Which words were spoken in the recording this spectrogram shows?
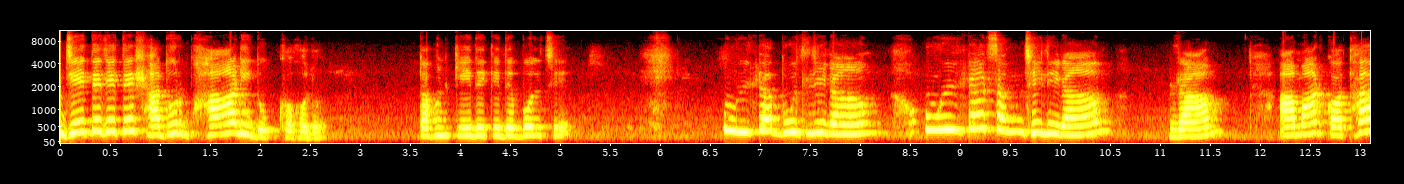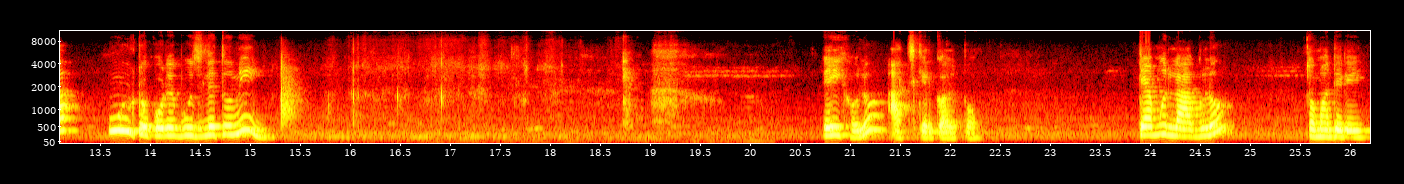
যেতে যেতে সাধুর ভারী দুঃখ হলো। তখন কেঁদে কেঁদে বলছে উল্টা বুঝলি রাম, উল্টা সমঝিলি রাম। রাম, আমার কথা উল্টো করে বুঝলে তুমি? এই হলো আজকের গল্প। কেমন লাগল তোমাদের এই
